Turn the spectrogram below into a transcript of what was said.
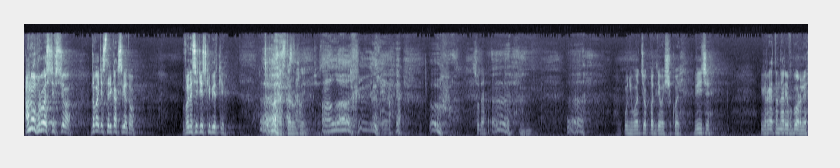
А ну бросьте все! Давайте старика к свету. Выносите из кибитки. Осторожнее. Аллах. Сюда. У него отек под левой щекой. Видите? Вероятно, нарыв в горле.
